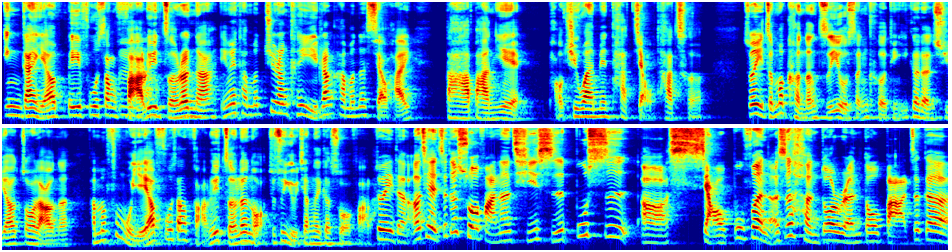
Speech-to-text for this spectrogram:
应该也要背负上法律责任啊，因为他们居然可以让他们的小孩大半夜跑去外面踏脚踏车。所以怎么可能只有沈可婷一个人需要坐牢呢？他们父母也要负上法律责任哦，就是有这样的一个说法了。对的，而且这个说法呢，其实不是呃小部分，而是很多人都把这个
